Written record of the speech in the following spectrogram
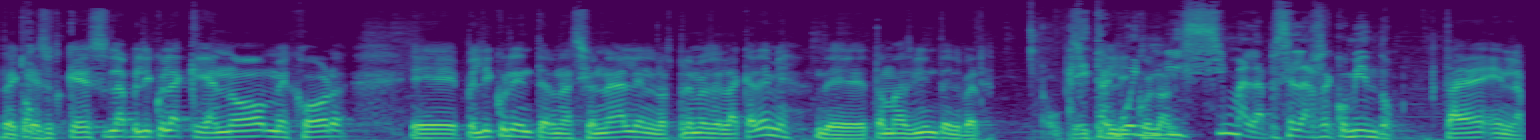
Que, es, que es la película que ganó mejor eh, película internacional en los premios de la Academia, de Thomas Vinterberg. Ok, está buenísima, la, se las recomiendo. Está en la,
